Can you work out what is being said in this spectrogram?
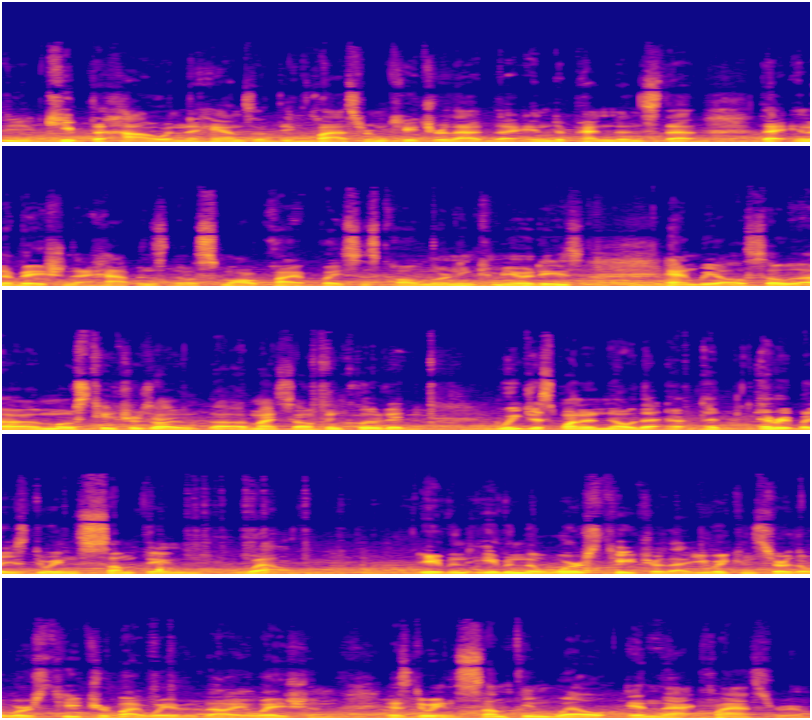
you keep the how in the hands of the classroom teacher, that, that independence, that, that innovation that happens in those small, quiet places called learning communities. And we also, uh, most teachers, uh, myself included, we just want to know that everybody's doing something well even even the worst teacher that you would consider the worst teacher by way of evaluation is doing something well in that classroom.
